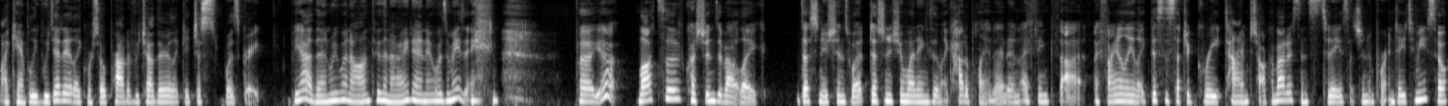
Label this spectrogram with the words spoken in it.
I can't believe we did it. Like, we're so proud of each other. Like, it just was great. But yeah, then we went on through the night and it was amazing. but yeah, lots of questions about like destinations what destination weddings and like how to plan it. And i think that i finally like this is such a great time to talk about it since today is such an important day to me. So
